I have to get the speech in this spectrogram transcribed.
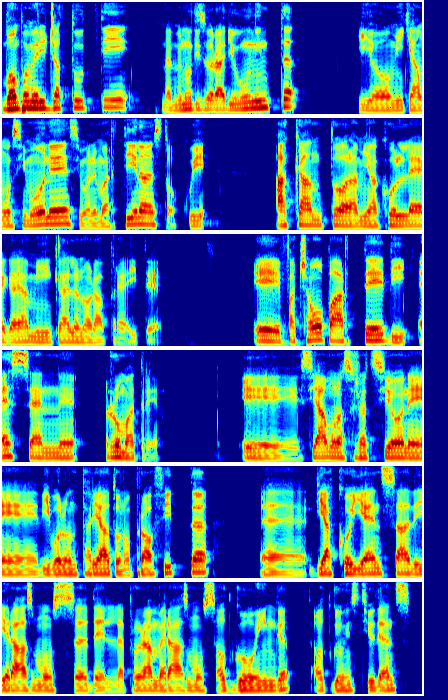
Buon pomeriggio a tutti, benvenuti su Radio Unint. Io mi chiamo Simone, Simone Martina e sto qui accanto alla mia collega e amica Eleonora Preite e facciamo parte di SN Roma 3 e siamo un'associazione di volontariato no profit eh, di accoglienza degli Erasmus del programma Erasmus Outgoing, Outgoing Students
